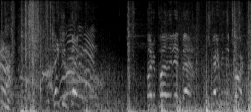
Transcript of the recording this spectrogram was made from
They're taking Baker. Fighter pilot inbound. Strafing the target.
